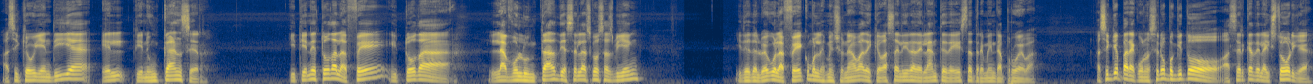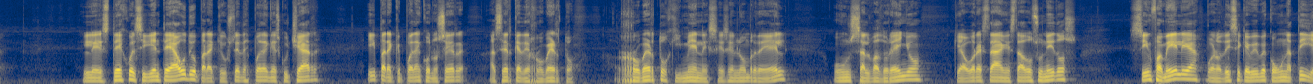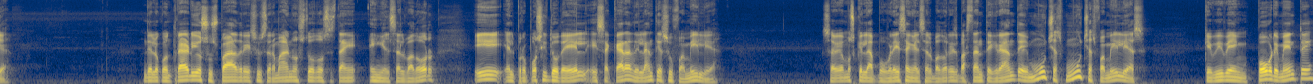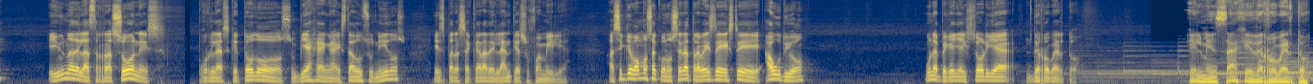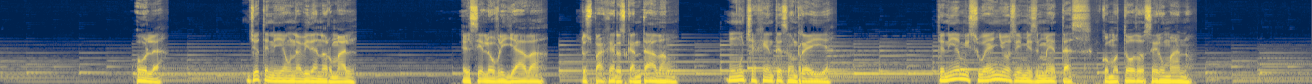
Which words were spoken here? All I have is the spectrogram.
Así que hoy en día él tiene un cáncer y tiene toda la fe y toda la voluntad de hacer las cosas bien y desde luego la fe, como les mencionaba, de que va a salir adelante de esta tremenda prueba. Así que para conocer un poquito acerca de la historia, les dejo el siguiente audio para que ustedes puedan escuchar y para que puedan conocer acerca de Roberto. Roberto Jiménez es el nombre de él, un salvadoreño que ahora está en Estados Unidos, sin familia, bueno, dice que vive con una tía. De lo contrario, sus padres, sus hermanos, todos están en El Salvador y el propósito de él es sacar adelante a su familia. Sabemos que la pobreza en El Salvador es bastante grande, hay muchas, muchas familias que viven pobremente y una de las razones por las que todos viajan a Estados Unidos es para sacar adelante a su familia. Así que vamos a conocer a través de este audio una pequeña historia de Roberto. El mensaje de Roberto. Hola. Yo tenía una vida normal. El cielo brillaba, los pájaros cantaban, mucha gente sonreía. Tenía mis sueños y mis metas, como todo ser humano.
